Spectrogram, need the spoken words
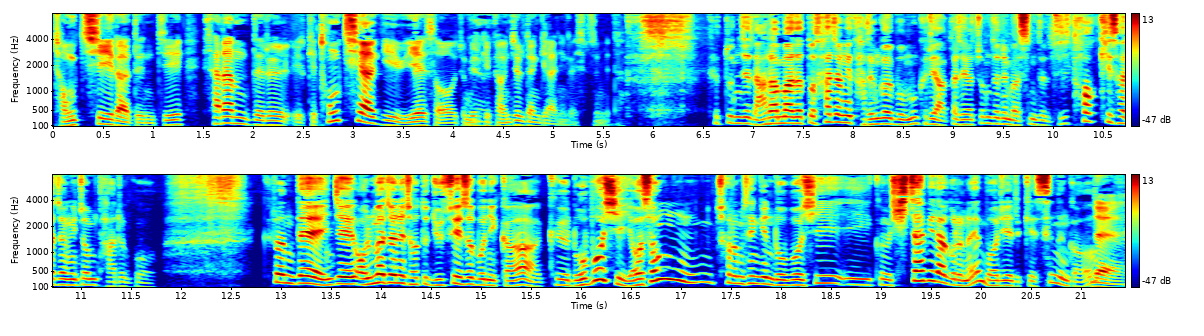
정치라든지 사람들을 이렇게 통치하기 위해서 좀 이렇게 예. 변질된 게 아닌가 싶습니다. 그 또 이제 나라마다 또 사정이 다른 걸 보면 그래 아까 제가 좀 전에 말씀드렸듯이 터키 사정이 좀 다르고 그런데 이제 얼마 전에 저도 뉴스에서 보니까 그 로봇이 여성처럼 생긴 로봇이 그 히잡이라 그러나요? 머리에 이렇게 쓰는 거. 네.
